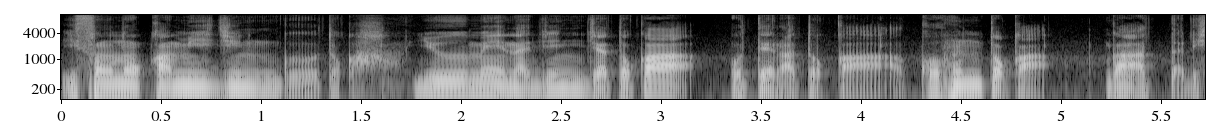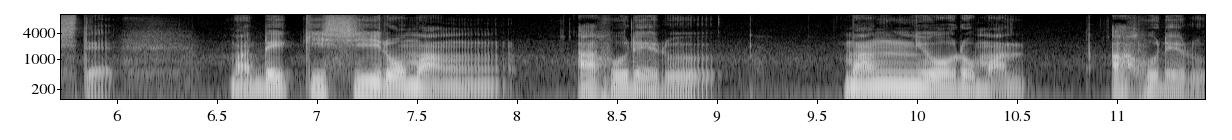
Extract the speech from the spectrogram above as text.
磯の神神宮とか、有名な神社とか、お寺とか、古墳とかがあったりして、まあ、歴史ロマンあふれる、万葉ロマンあふれる、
